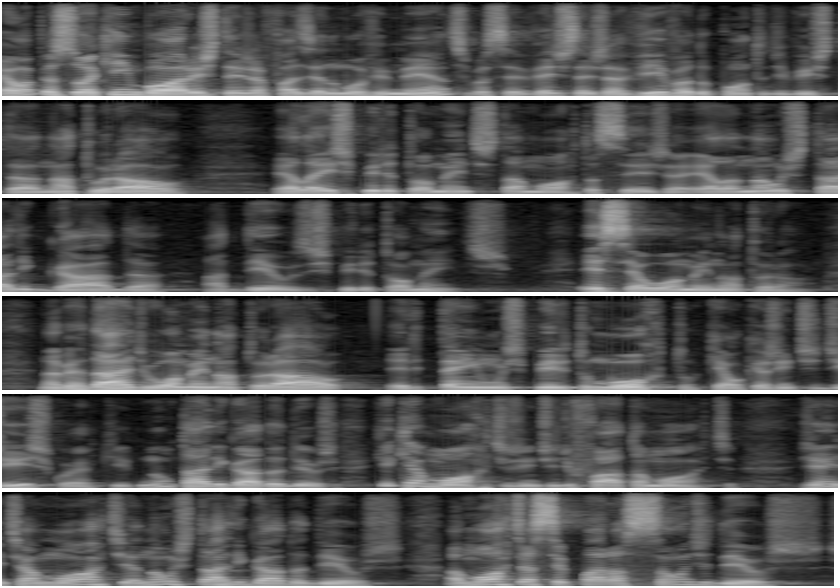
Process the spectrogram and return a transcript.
É uma pessoa que, embora esteja fazendo movimentos, você veja, esteja viva do ponto de vista natural, ela espiritualmente está morta, ou seja, ela não está ligada a Deus espiritualmente. Esse é o homem natural. Na verdade, o homem natural, ele tem um espírito morto, que é o que a gente diz, que não está ligado a Deus. O que é morte, gente? De fato, a morte. Gente, a morte é não estar ligado a Deus. A morte é a separação de Deus.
